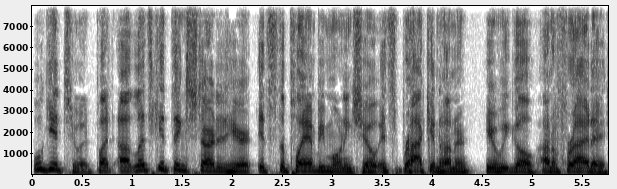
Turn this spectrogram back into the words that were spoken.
We'll get to it. But uh, let's get things started here. It's the Plan B Morning Show. It's Brock and Hunter. Here we go on a Friday.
